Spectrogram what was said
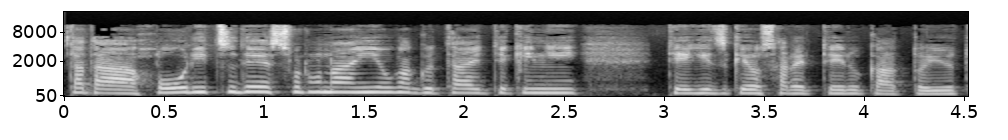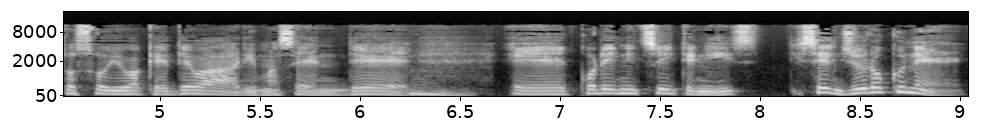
ただ、法律でその内容が具体的に定義づけをされているかというと、そういうわけではありませんで、うん、えー、これについてに2016年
